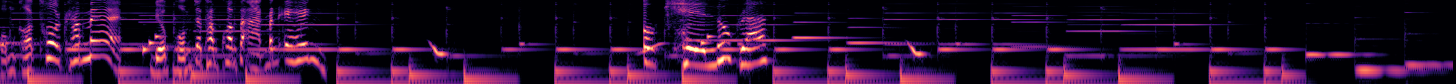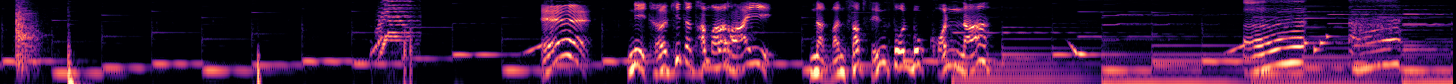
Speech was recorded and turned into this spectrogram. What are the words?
ผมขอโทษครับแม่ เดี๋ยวผมจะทำความสะอาดมันเอง โอเค ลูกรัก นี่เธอคิดจะทำอะไร นั่นมันทรัพย์สินส่วนบุคคลนะ เอออ่าผ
